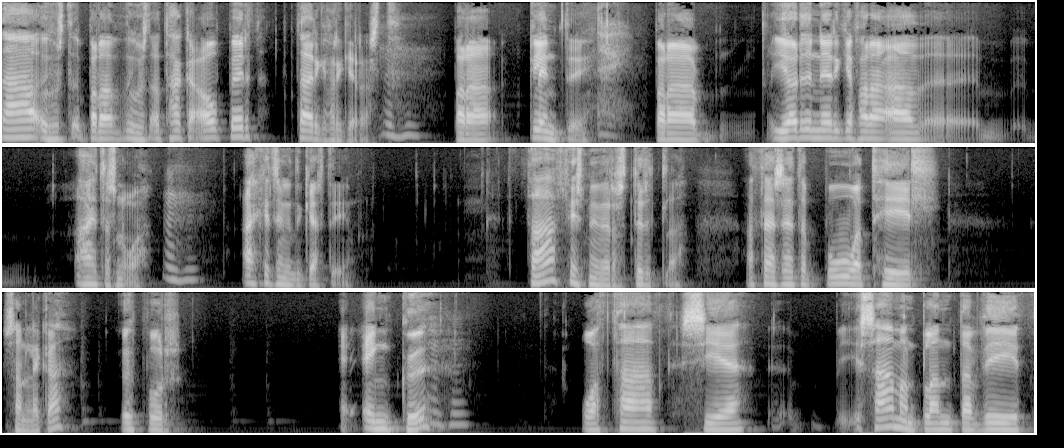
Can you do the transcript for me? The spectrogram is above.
það, þú veist, bara, þú veist, að taka ábyrð það er ekki að fara að gerast Mm -hmm. bara glemdu því bara jörðin er ekki að fara að, eh, að hætta að snúa. Mhm, ekkert sem getur gert því það finnst mér vera styrla að þess að þetta búa til sannleika upp úr e- engu mhm, og að það sé samanblanda við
